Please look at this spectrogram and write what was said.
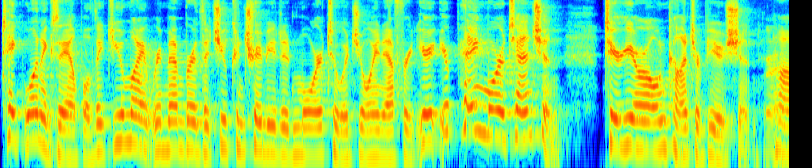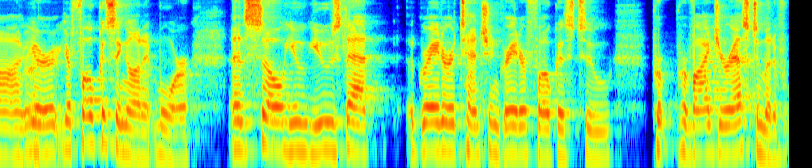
Take one example that you might remember that you contributed more to a joint effort. You're, you're paying more attention to your own contribution. Right, uh, right. You're you're focusing on it more, and so you use that greater attention, greater focus to pr- provide your estimate of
